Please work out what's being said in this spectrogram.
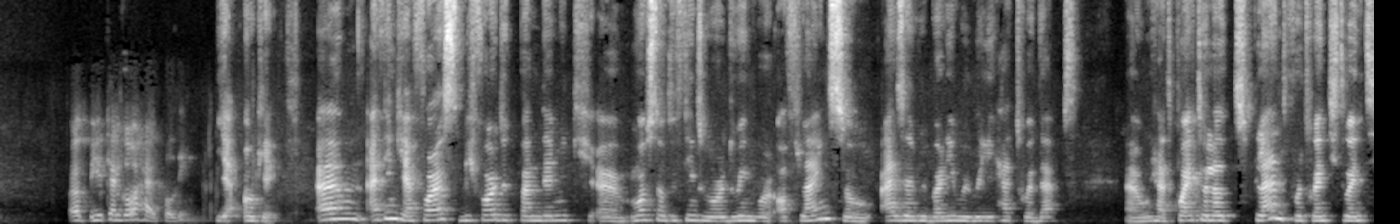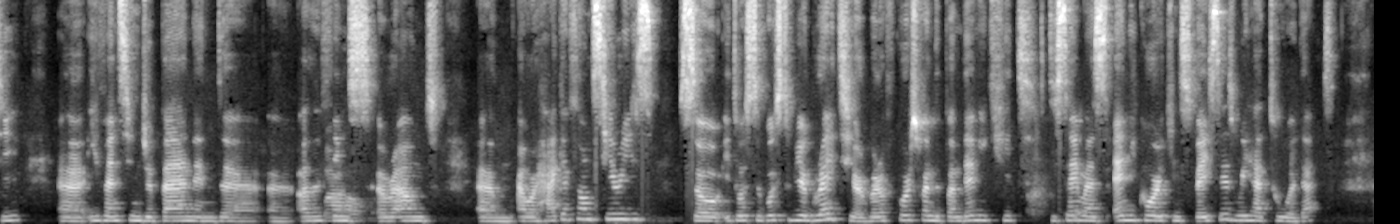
uh, you can go ahead pauline yeah okay um, I think, yeah, for us, before the pandemic, uh, most of the things we were doing were offline. So, as everybody, we really had to adapt. Uh, we had quite a lot planned for 2020, uh, events in Japan and uh, uh, other wow. things around um, our hackathon series. So, it was supposed to be a great year. But of course, when the pandemic hit, the same as any co working spaces, we had to adapt.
